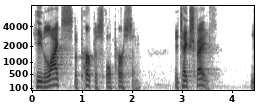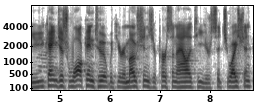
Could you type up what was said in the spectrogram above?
He likes the purposeful person. It takes faith. You, you can't just walk into it with your emotions, your personality, your situation,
